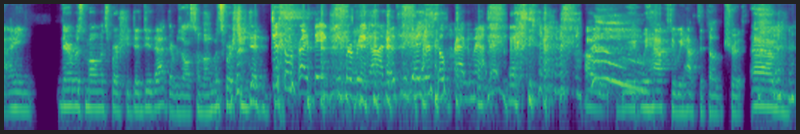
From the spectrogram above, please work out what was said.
i mean there was moments where she did do that there was also moments where she didn't right. Thank you for being honest. Because You guys are so pragmatic. oh, we, we have to we have to tell the truth. Um,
